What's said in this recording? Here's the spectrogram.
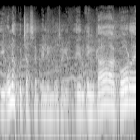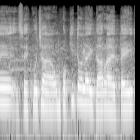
y uno escucha Zeppelin. O sea, que en, en cada acorde se escucha un poquito la guitarra de Page,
